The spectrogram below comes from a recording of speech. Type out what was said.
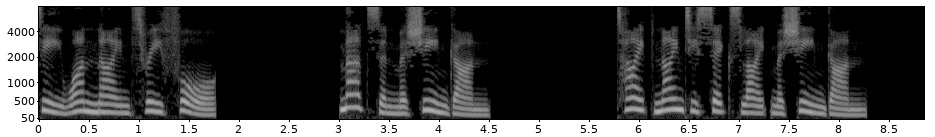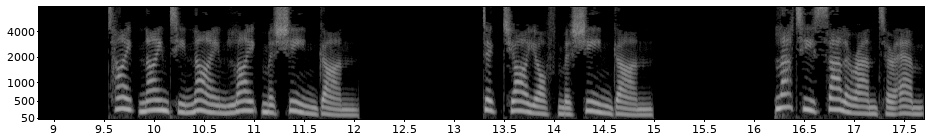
C1934 Madsen machine gun Type 96 light machine gun Type 99 light machine gun. Degtyaryov machine gun. Lahti Saloranta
